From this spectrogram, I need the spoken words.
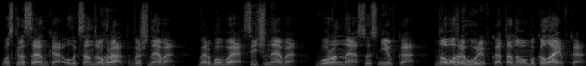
Воскресенка, Олександроград, Вишневе, Вербове, Січневе, Воронне, Соснівка, Новогригорівка та Новомиколаївка.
